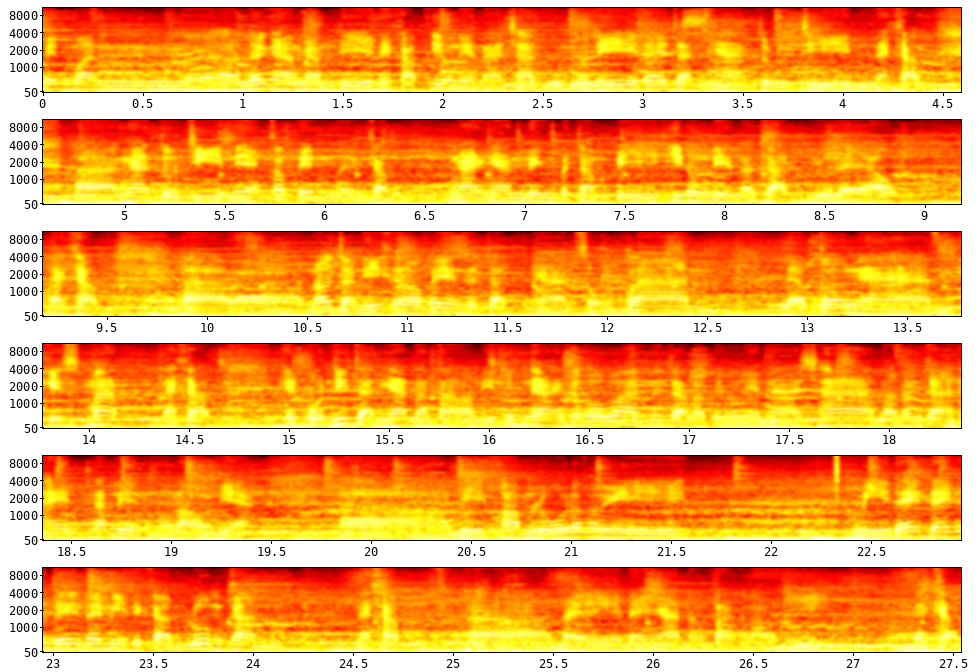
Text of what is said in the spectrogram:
เป็นวันเอ่อเลิกงามยามดีนะครับที่โรงเรียนนานาชาติบูมเบอรี่ได้จัดงานตรุษจีนนะครับงานตรุษจีนเนี่ยก็เป็นเหมือนกับงานงานหนึ่งประจำปีที่โรงเรียนเราจัดอยู่แล้วนะครับอนอกจากนี้เราก็ยังจะจัดงานสงกรานต์แล้วก็งานคริสต์มาสนะครับเหตุผลที่จัดงานต่างๆเหล่านี้ทุกงานก็เพราะว่าเนื่องจากเราเป็นโรงเรียนนานาชาติเราต้องการให้นักเรียนของเราเนี่ยมีความรู้แล้วก็มีมีได้ได้ได้ได้มีกิจกรรมร่วมกันนะครับในในงานต่างๆเหล่านี้นะครับ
